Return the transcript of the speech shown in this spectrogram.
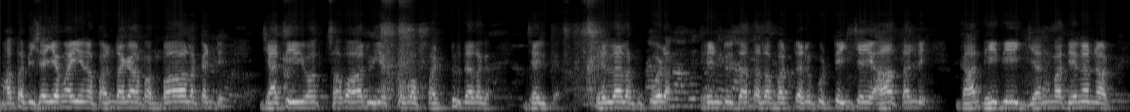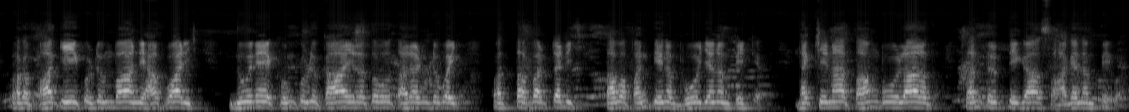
మత విషయమైన పండగ పబ్బాల కంటే జాతీయోత్సవాలు ఎక్కువ పట్టుదలగా జరిపారు పిల్లలకు కూడా రెండు జతల బట్టలు కుట్టించే ఆ తల్లి గాంధీజీ జన్మదిన నాడు ఒక పాకీ కుటుంబాన్ని ఆహ్వానించి నూనె కుంకుడు కాయలతో తలండుపై కొత్త బట్టని తమ పంక్తిన భోజనం పెట్టారు. దక్షిణ తాంబూలాలతో సంతృప్తిగా సాగనంపేవారు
